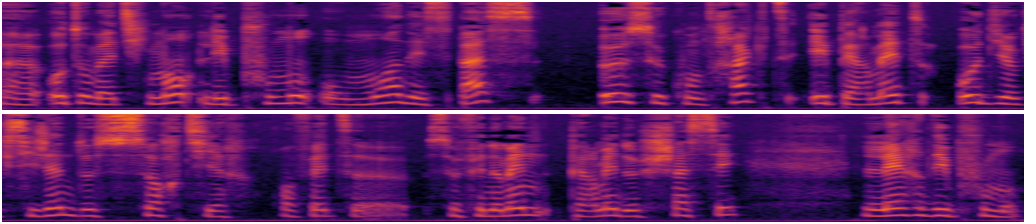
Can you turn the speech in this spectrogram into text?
euh, automatiquement, les poumons ont moins d'espace se contractent et permettent au dioxygène de sortir. En fait, euh, ce phénomène permet de chasser l'air des poumons.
